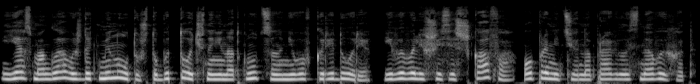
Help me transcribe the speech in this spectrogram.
Я смогла выждать минуту, чтобы точно не наткнуться на него в коридоре, и, вывалившись из шкафа, опрометью направилась на выход.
